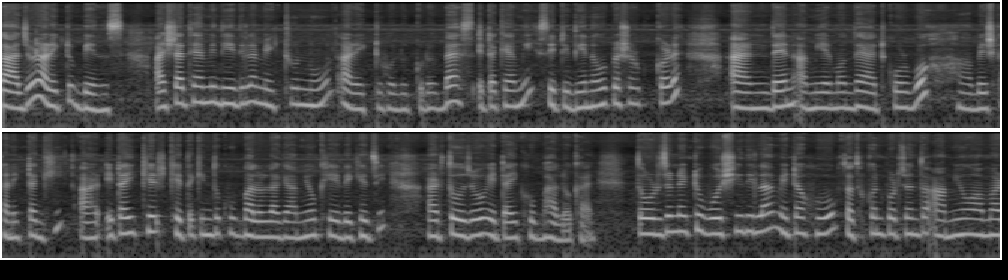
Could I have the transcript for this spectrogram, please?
গাজর আর একটু বিনস আর সাথে আমি দিয়ে দিলাম একটু নুন আর একটু হলুদ গুঁড়ো। ব্যাস, এটাকে আমি সিটি দিয়ে নেব প্রেশার কুকারে অ্যান্ড দেন আমি এর মধ্যে অ্যাড করব বেশ খানিকটা ঘি। আর এটাই খেতে কিন্তু খুব ভালো লাগে, আমিও খেয়ে দেখেছি। আর তোজও এটাই খুব ভালো খায়। তো ওর জন্য একটু বসিয়ে দিলাম এটা হোক। ততক্ষণ পর্যন্ত আমিও আমার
